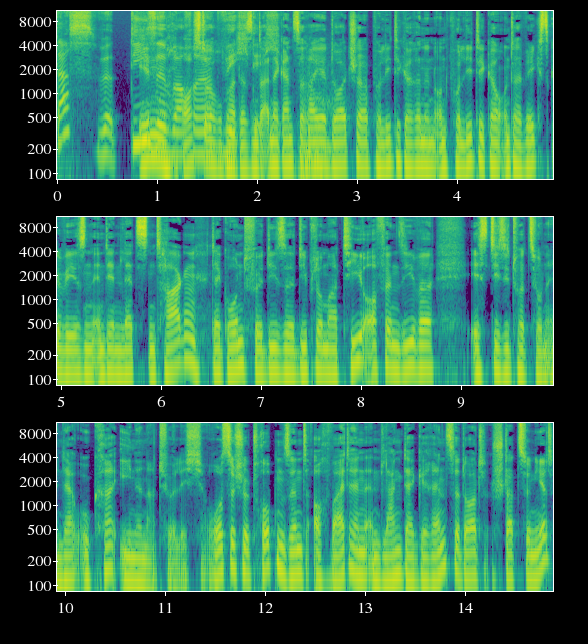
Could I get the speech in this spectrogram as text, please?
Das wird diese in Woche Osteuropa, wichtig. da sind eine ganze Reihe deutscher Politikerinnen und Politiker unterwegs gewesen in den letzten Tagen. Der Grund für diese Diplomatieoffensive ist die Situation in der Ukraine natürlich. Russische Truppen sind auch weiterhin entlang der Grenze dort stationiert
